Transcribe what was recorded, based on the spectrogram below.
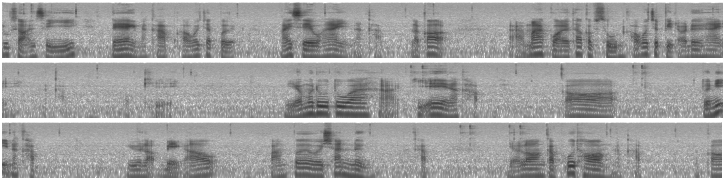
ลูกศรสีแดงนะครับ เขาก็จะเปิดไม้เซลให้นะครับ แล้วก็ มากกว่าหรือเท่ากับศูนย์เขาก็จะปิดออเดอร์ให้นะครับโอเคเดี๋ยวมาดูตัว EA นะครับ ก็ตัวนี้นะครับ u l o c Breakout Bumper เวอร์ชัน1นะครับเดี๋ยวลองกับผู้ทองนะครับ แล้วก็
